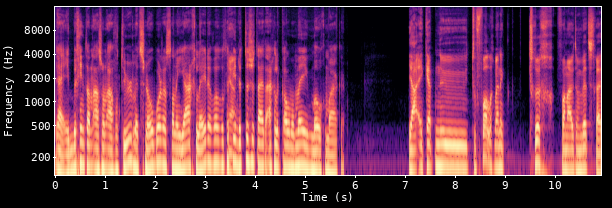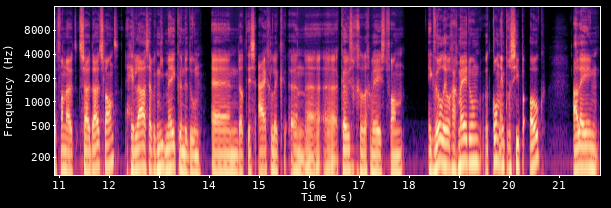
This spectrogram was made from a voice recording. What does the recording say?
ja, je begint dan aan zo'n avontuur met snowboarden. Dat is dan een jaar geleden. Wat, wat heb ja. je in de tussentijd eigenlijk allemaal mee mogen maken? Ja, ik heb nu toevallig ben ik terug vanuit een wedstrijd vanuit Zuid-Duitsland. Helaas heb ik niet mee kunnen doen. En dat is eigenlijk een uh, uh, keuze geweest van... Ik wilde heel graag meedoen. Het kon in principe ook. Alleen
